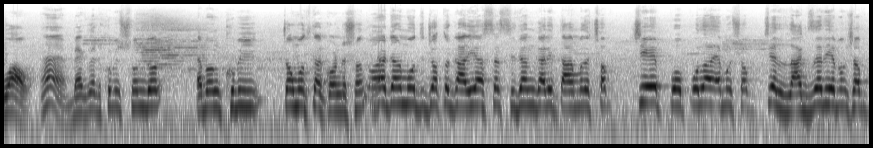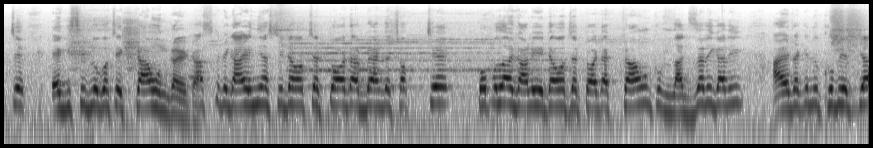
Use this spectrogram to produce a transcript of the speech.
ওয়াও হ্যাঁ ব্যাকলাইট খুবই সুন্দর এবং খুবই চমৎকার কন্ডিশন এটার মধ্যে যত গাড়ি আসছে সিডান গাড়ি, তার মধ্যে সবচেয়ে পপুলার এবং সবচেয়ে লাক্সারি এবং সবচেয়ে এগ্রেসিভ লোক হচ্ছে ক্রাউন গাড়িটা। আজকে গাড়ি নিয়ে আসছে, এটা হচ্ছে টয়টা ব্র্যান্ডের সবচেয়ে পপুলার গাড়ি, এটা হচ্ছে টয়টা ক্রাউন খুব লাক্সারি গাড়ি। আর এটা কিন্তু খুবই একটা,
